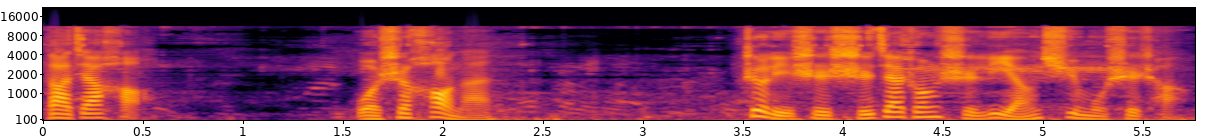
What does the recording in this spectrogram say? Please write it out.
大家好，我是浩南，这里是石家庄市溧阳畜牧市场。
